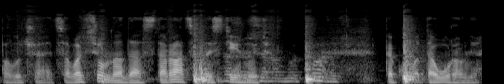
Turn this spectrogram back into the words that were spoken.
получается. Во всем надо стараться достигнуть какого-то уровня.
